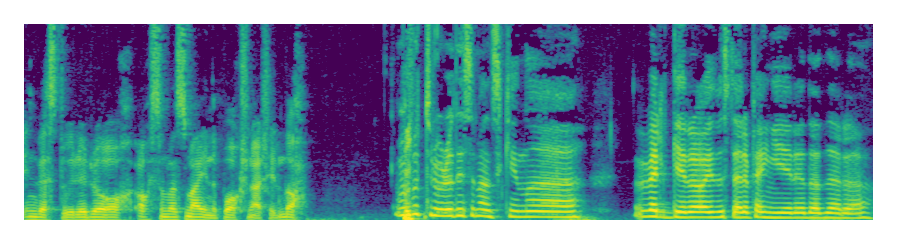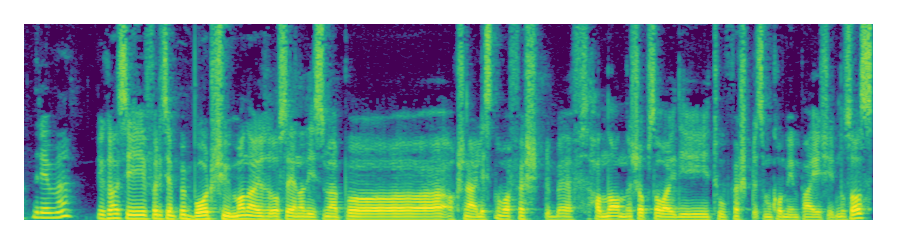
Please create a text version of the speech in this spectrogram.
investorer og, som, som, er inne på aksjonærsiden, da. Hvorfor tror du disse menneskene velger å investere penger i det dere driver med? Vi kan si f.eks. Bård Schumann er jo også en av de som er på aksjonærlisten. Første, han og Anders Oppstad var jo de to første som kom inn på eiersiden hos oss.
